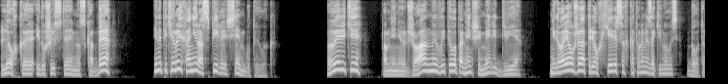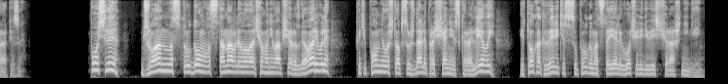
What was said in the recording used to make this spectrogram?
легкое и душистое мюскаде, и на пятерых они распили семь бутылок. Верити, по мнению Джоанны, выпила по меньшей мере две – не говоря уже о трех хересах, которыми закинулась до трапезы. После Джоанна с трудом восстанавливала, о чем они вообще разговаривали, хоть и помнила, что обсуждали прощание с королевой и то, как Верите с супругом отстояли в очереди весь вчерашний день.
